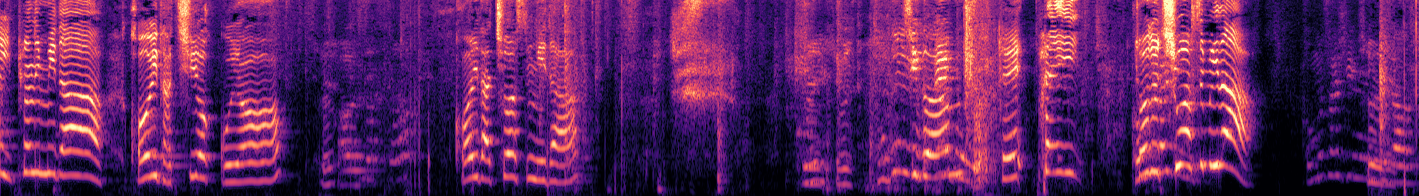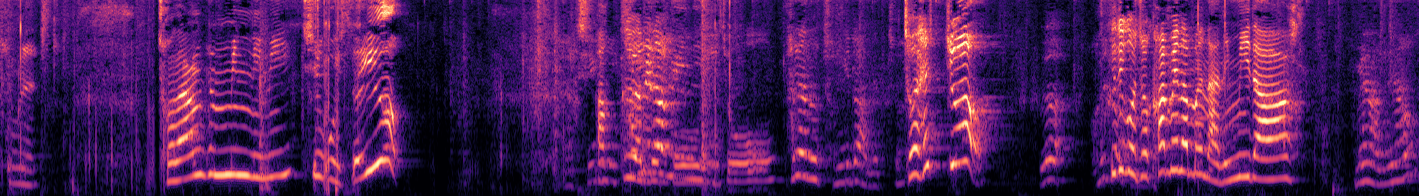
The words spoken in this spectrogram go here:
2편입니다. 거의 다 치웠고요. 거의 다 치웠습니다. 지금 대, 페이 저도 치웠습니다. 네. 저랑 현민님이 치우고 있어요. 보이죠. 하나도 정리도 안 했죠? 저 했죠. 왜? 그리고 저 카메라맨 아닙니다. 맨안 해요?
